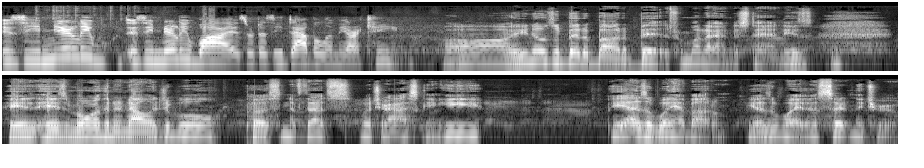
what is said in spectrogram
Is he merely is he merely wise, or does he dabble in the arcane? Ah, he knows a bit about a bit, from what I understand. He's he's, he's more than a knowledgeable person, if that's what you're asking. He he has a way about him. He has a way. That's certainly true.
